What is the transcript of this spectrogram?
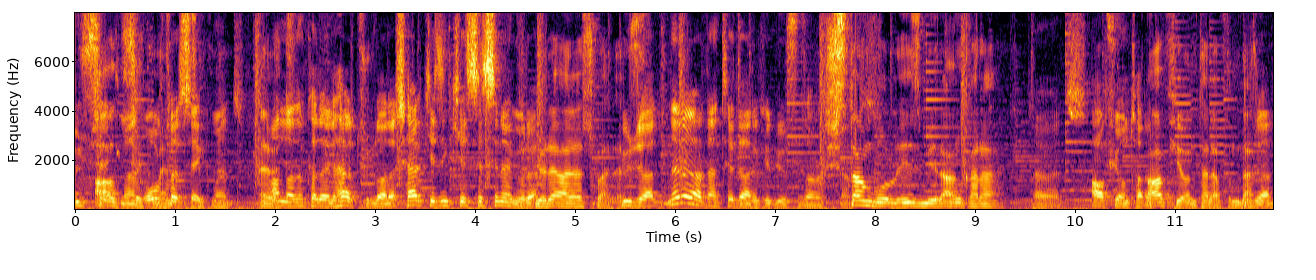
üst Alt segment, segment, orta segment. Evet. Anladığım kadarıyla her türlü araç. Herkesin kesesine göre. Göre araç var. evet. Güzel. Nerelerden tedarik ediyorsunuz araçları? İstanbul, İzmir, Ankara, Evet. Afyon tarafı. Afyon tarafından Güzel.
